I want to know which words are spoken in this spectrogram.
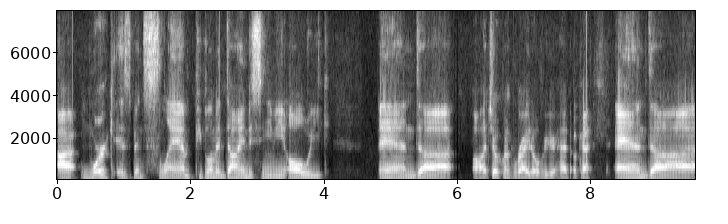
uh work has been slammed. People have been dying to see me all week. And uh oh, a joke went right over your head. Okay. And uh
